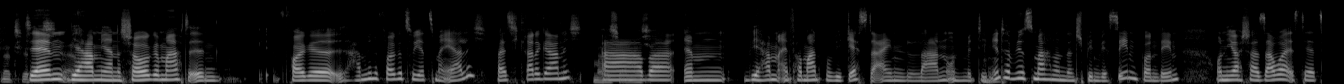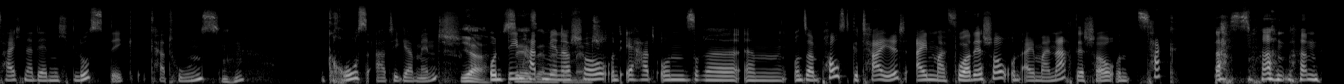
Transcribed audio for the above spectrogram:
natürlich. denn ja. wir haben ja eine Show gemacht in Folge, haben wir eine Folge zu jetzt mal ehrlich? Weiß ich gerade gar nicht. Weiß auch nicht. Aber ähm, wir haben ein Format, wo wir Gäste einladen und mit denen Mhm. Interviews machen und dann spielen wir Szenen von denen. Und Joscha Sauer ist der Zeichner der nicht lustig Cartoons. Mhm. Großartiger Mensch. Ja, Und den sehr, hatten sehr wir in der netter Show Mensch. und er hat unsere, ähm, unseren Post geteilt, einmal vor der Show und einmal nach der Show und zack, das waren dann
